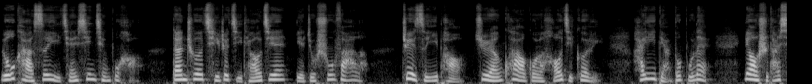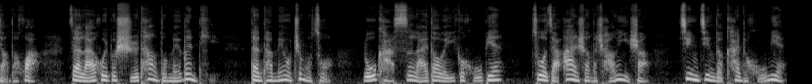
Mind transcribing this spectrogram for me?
卢卡斯以前心情不好。单车骑着几条街也就抒发了，这次一跑居然跨过了好几个里，还一点都不累。要是他想的话，再来回个十趟都没问题。但他没有这么做。卢卡斯来到了一个湖边，坐在岸上的长椅上，静静地看着湖面。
